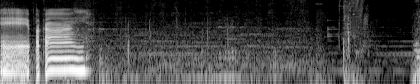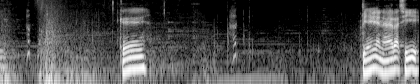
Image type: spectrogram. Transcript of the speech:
Eh, para acá y... Bien, ahora sí.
